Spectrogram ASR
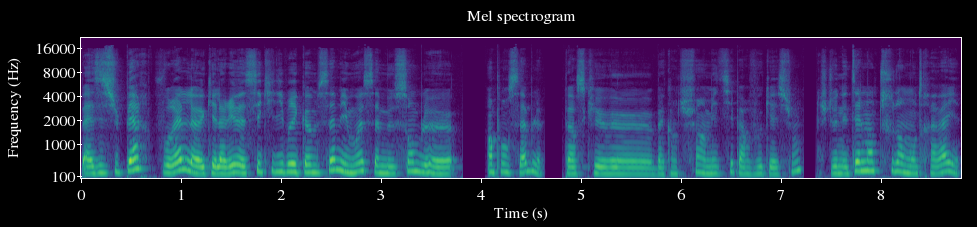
bah, c'est super pour elle euh, qu'elle arrive à s'équilibrer comme ça, mais moi, ça me semble euh, impensable. Parce que bah, quand tu fais un métier par vocation, je donnais tellement tout dans mon travail.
